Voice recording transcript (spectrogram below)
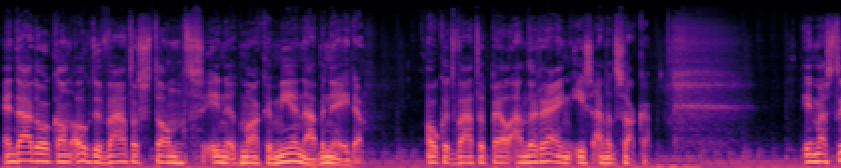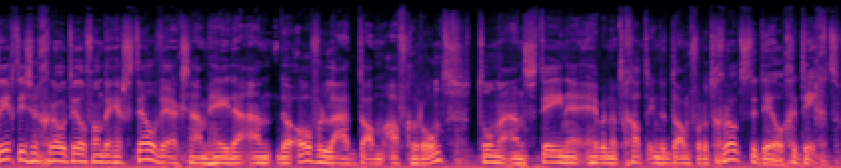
En daardoor kan ook de waterstand in het Markermeer naar beneden. Ook het waterpeil aan de Rijn is aan het zakken. In Maastricht is een groot deel van de herstelwerkzaamheden aan de Overlaaddam afgerond. Tonnen aan stenen hebben het gat in de dam voor het grootste deel gedicht.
